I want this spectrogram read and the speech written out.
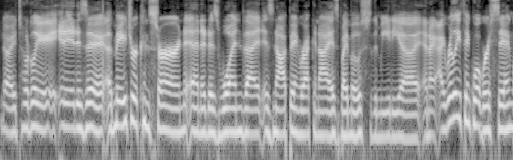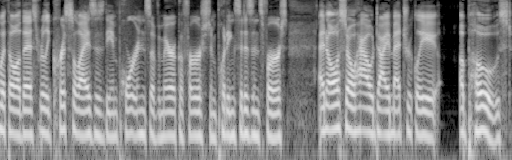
No, I totally. It, it is a, a, major concern, and it is one that is not being recognized by most of the media. And I, I, really think what we're seeing with all this really crystallizes the importance of America first and putting citizens first, and also how diametrically opposed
